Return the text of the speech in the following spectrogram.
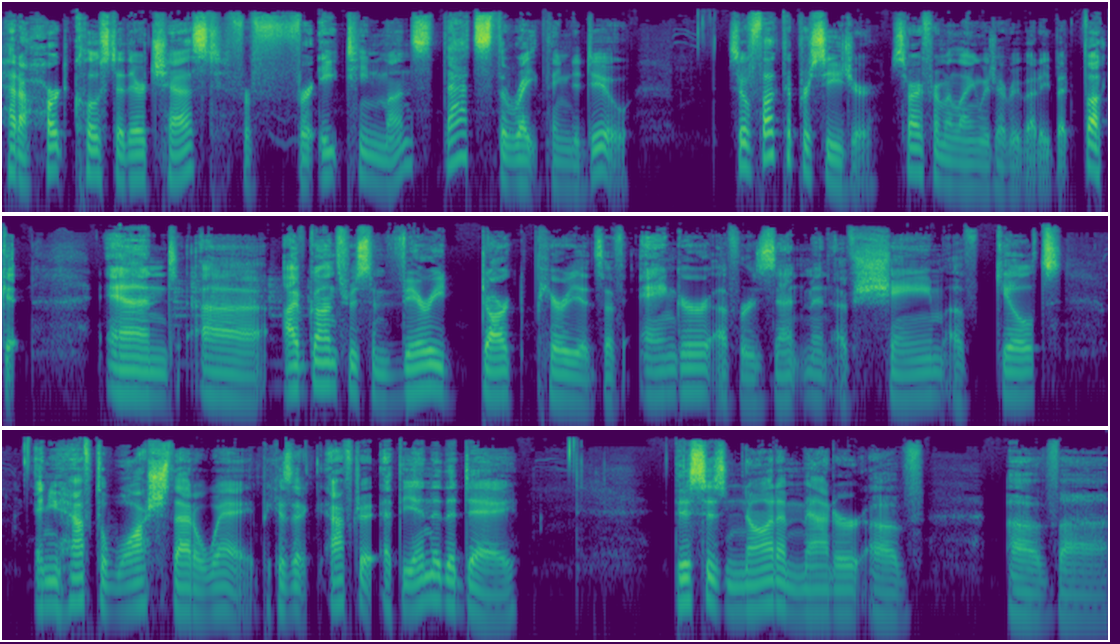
had a heart close to their chest for for 18 months. That's the right thing to do. So fuck the procedure. Sorry for my language, everybody, but fuck it. And uh, I've gone through some very dark periods of anger, of resentment, of shame, of guilt, and you have to wash that away because after at the end of the day, this is not a matter of of. Uh,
